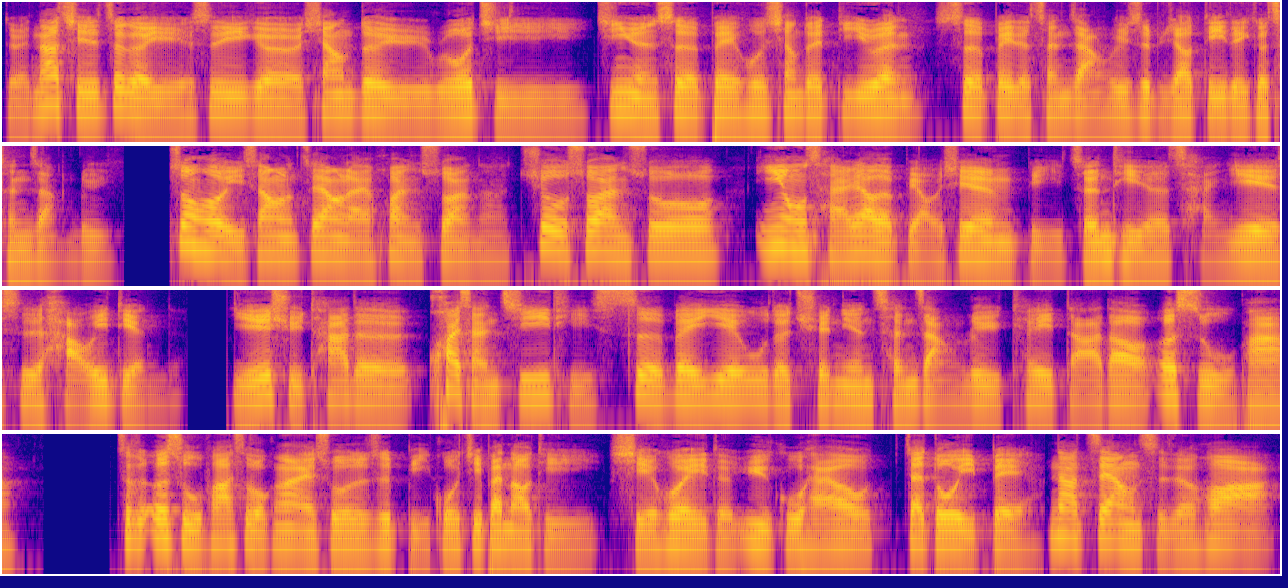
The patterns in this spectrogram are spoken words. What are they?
对，那其实这个也是一个相对于逻辑晶圆设备或相对低润设备的成长率是比较低的一个成长率。综合以上这样来换算呢、啊，就算说应用材料的表现比整体的产业是好一点的，也许它的快闪记忆体设备业务的全年成长率可以达到二十五趴。这个二十五趴是我刚才说的是比国际半导体协会的预估还要再多一倍。那这样子的话，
